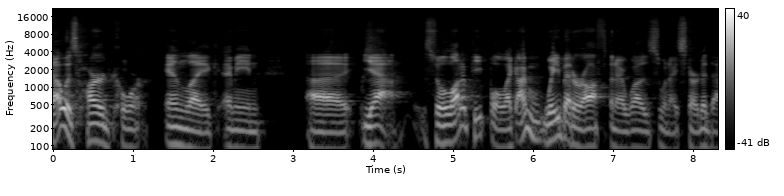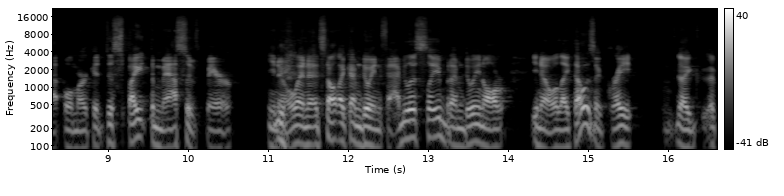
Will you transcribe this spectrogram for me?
that was hardcore. And like I mean, uh, yeah. So a lot of people like I'm way better off than I was when I started that bull market, despite the massive bear. You know, and it's not like I'm doing fabulously, but I'm doing all. You know, like that was a great like uh,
